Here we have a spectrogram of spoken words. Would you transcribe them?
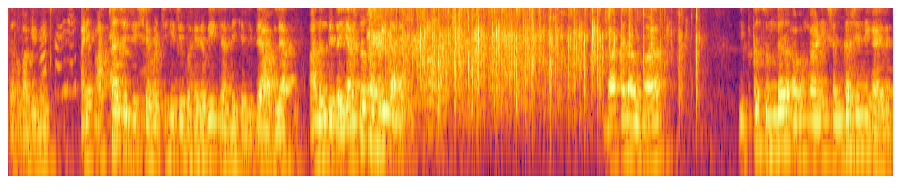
सहभागी मी. आणि आत्ताची जी शेवटची ही जी भैरवी ज्यांनी केली त्या आपल्या आनंदित यांचं संगीत आहे. दाट्याला उमाळा इतकं सुंदर अभंग आणि शंकरजींनी गायलंय.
